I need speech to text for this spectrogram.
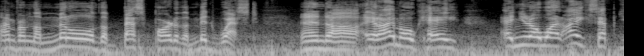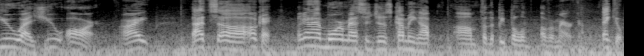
I'm from the middle of the best part of the Midwest. And, uh, and I'm okay. And you know what? I accept you as you are. All right. That's, uh, okay. I'm going to have more messages coming up um, for the people of, of America. Thank you.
